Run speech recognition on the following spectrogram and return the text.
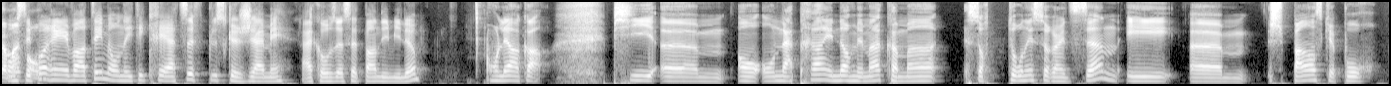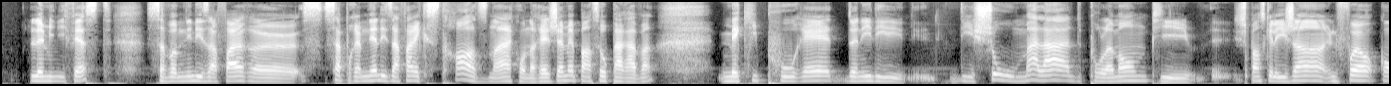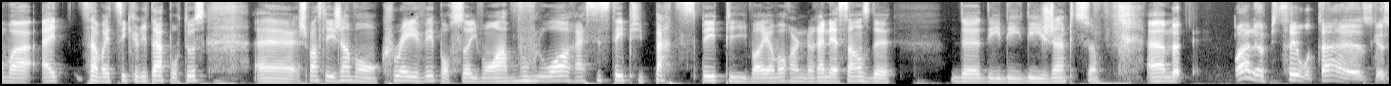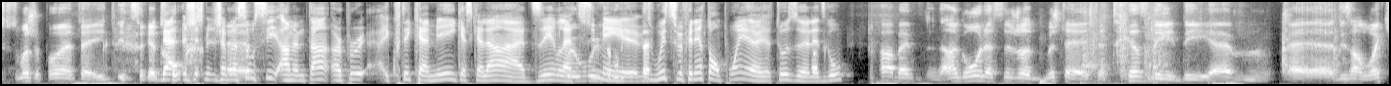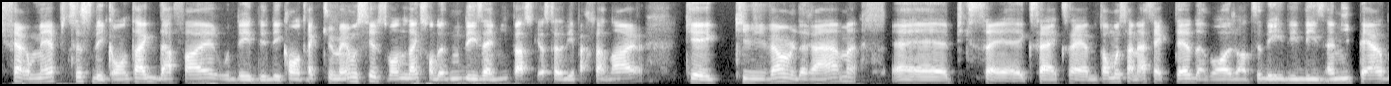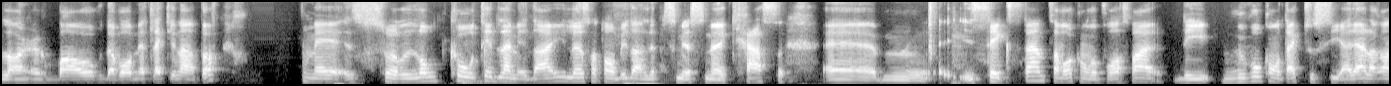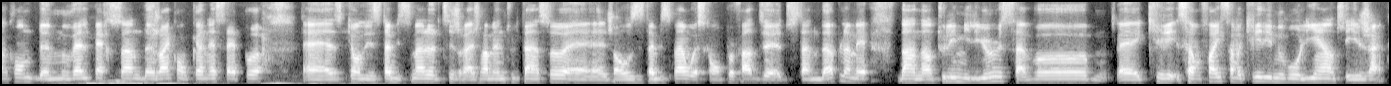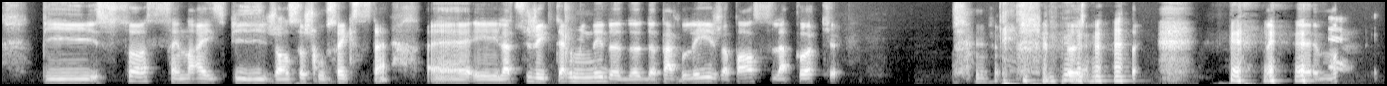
on s'est qu'on- pas réinventé, mais on a été créatif plus que jamais à cause de cette pandémie-là. On l'est encore. Puis euh, on, apprend énormément comment se retourner sur un scène et euh, je pense que pour le Minifest, ça va mener des affaires, euh, ça pourrait mener à des affaires extraordinaires qu'on n'aurait jamais pensé auparavant, mais qui pourraient donner des, des shows malades pour le monde. Puis euh, je pense que les gens, une fois qu'on va être, ça va être sécuritaire pour tous, euh, je pense que les gens vont craver pour ça. Ils vont vouloir assister puis participer, puis il va y avoir une renaissance de, de, des, des, des gens puis tout ça. Ouais, là, puis tu sais, autant, euh, excuse-moi, je vais pas étirer Ben, trop. J'aimerais ça Euh, aussi en même temps un peu écouter Camille, qu'est-ce qu'elle a à dire là-dessus, oui, mais oui, euh, oui, tu veux finir ton point, tous, let's go. Ah ben, en gros, là, je- moi, j'étais, j'étais triste des, des, euh, euh, des endroits qui fermaient, puis tu sais, c'est des contacts d'affaires ou des, des, des contacts humains aussi. Il y a du monde dedans qui sont devenus des amis parce que c'était des partenaires qui, vivaient un drame, euh, puis que ça, que moi, ça m'affectait de voir, genre, des, amis perdre leur bord devoir mettre la clé dans la porte. Mais sur l'autre côté de la médaille, là, sans tomber dans l'optimisme crasse, euh, c'est excitant de savoir qu'on va pouvoir faire des nouveaux contacts aussi, aller à la rencontre de nouvelles personnes, de gens qu'on connaissait pas, euh, qui ont des établissements, là, je, je, ramène tout le temps ça, euh, genre aux établissements où est-ce qu'on peut faire du, du stand-up, mais dans, dans, tous les milieux, ça va, créer, ça, va faire, ça va créer des nouveaux liens entre les gens. Puis ça, c'est nice. Puis genre ça, je trouve ça excitant. Euh, et là-dessus, j'ai terminé de, de, de, parler. Je passe la POC. euh, moi,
